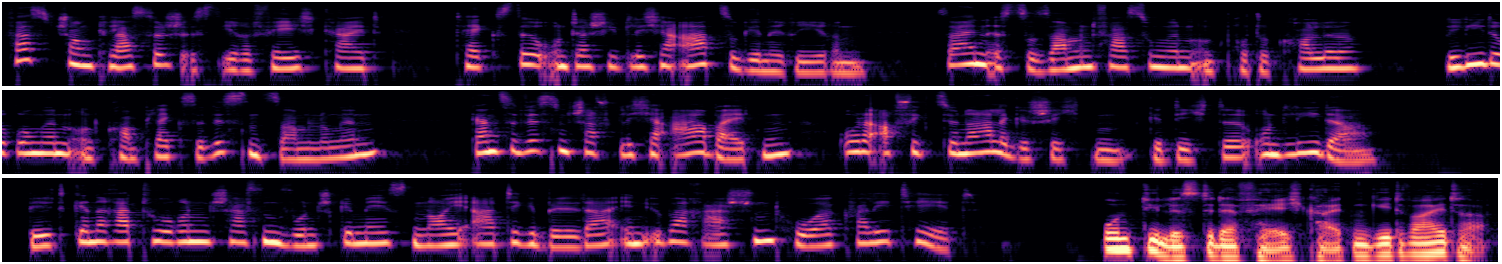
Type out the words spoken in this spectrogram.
Fast schon klassisch ist ihre Fähigkeit, Texte unterschiedlicher Art zu generieren, seien es Zusammenfassungen und Protokolle, Gliederungen und komplexe Wissenssammlungen, ganze wissenschaftliche Arbeiten oder auch fiktionale Geschichten, Gedichte und Lieder. Bildgeneratoren schaffen wunschgemäß neuartige Bilder in überraschend hoher Qualität. Und die Liste der Fähigkeiten geht weiter.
